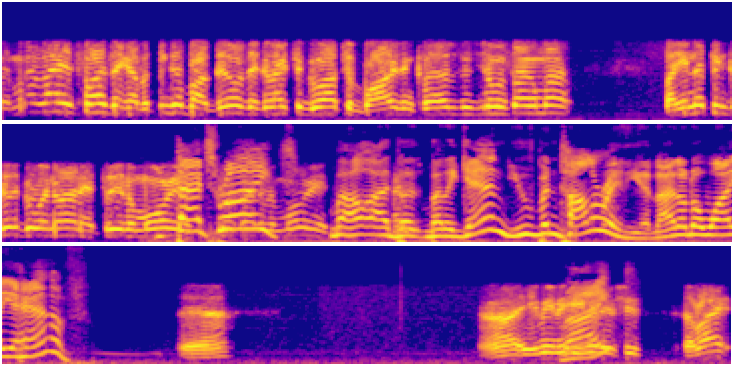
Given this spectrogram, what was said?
Am I right as far as like I would think about girls that like to go out to bars and clubs? You know what I'm talking about? Like, ain't nothing good going on at three in the morning. That's right. Morning. Well, I, but, but again, you've been tolerating it. I don't know why you have. Yeah. Uh, even, Right? even if she's all right.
